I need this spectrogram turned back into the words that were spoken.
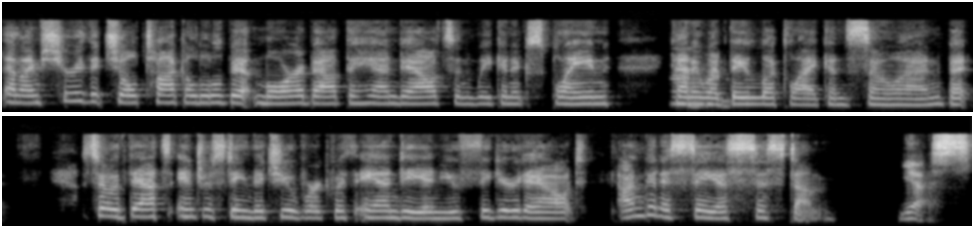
And I'm sure that you'll talk a little bit more about the handouts and we can explain kind of what they look like and so on. But so that's interesting that you worked with Andy and you figured out, I'm going to say a system. Yes.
